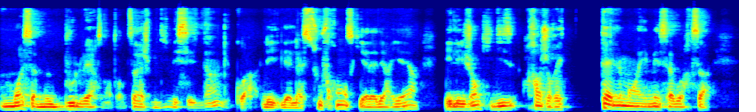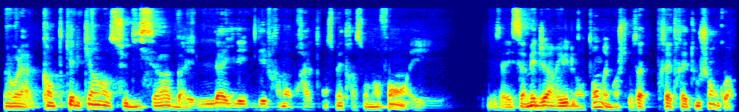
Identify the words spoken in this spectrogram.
Moi, ça me bouleverse d'entendre ça. Je me dis, mais c'est dingue, quoi. La souffrance qu'il y a là derrière. Et les gens qui disent, oh, j'aurais tellement aimé savoir ça. Mais voilà, quand quelqu'un se dit ça, bah, là, il est, vraiment prêt à le transmettre à son enfant. Et, Ça, ça m'est déjà arrivé de l'entendre et moi je trouve ça très très touchant quoi.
